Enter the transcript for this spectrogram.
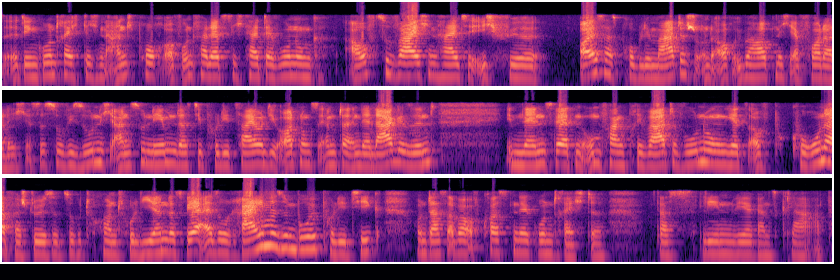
äh, den grundrechtlichen Anspruch auf Unverletzlichkeit der Wohnung aufzuweichen, halte ich für äußerst problematisch und auch überhaupt nicht erforderlich. Es ist sowieso nicht anzunehmen, dass die Polizei und die Ordnungsämter in der Lage sind, im nennenswerten Umfang private Wohnungen jetzt auf Corona-Verstöße zu kontrollieren. Das wäre also reine Symbolpolitik und das aber auf Kosten der Grundrechte. Das lehnen wir ganz klar ab.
